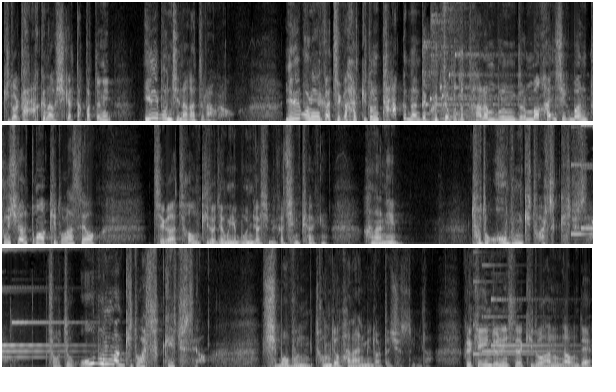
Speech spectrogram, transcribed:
기도를 다 끝나고 시계를 딱 봤더니 1분 지나가더라고요. 1분이니까 제가 할 기도는 다 끝났는데 그때부터 다른 분들은 막 1시간 반, 2시간 동안 기도를 하세요. 제가 처음 기도 제목이 뭔지 아십니까? 창피하게. 하나님, 저도 5분 기도할 수 있게 해주세요. 저도 5분만 기도할 수 있게 해주세요. 15분 점점 하나님이 넓혀주셨습니다. 그렇게 인도네시아 기도하는 가운데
